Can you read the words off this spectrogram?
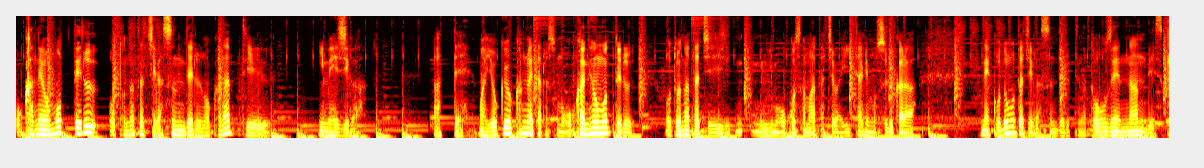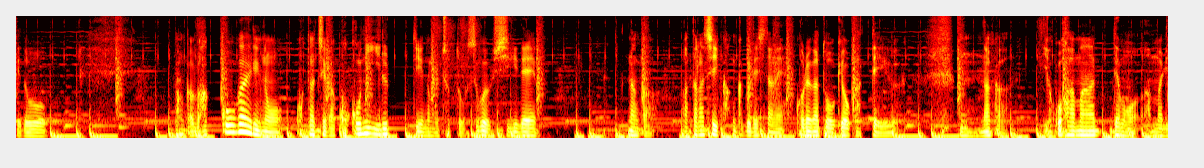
お、金を持ってる大人たちが住んでるのかなっていうイメージがあって、まあ、よくよく考えたら、そのお金を持ってる大人たちにもお子様たちはいたりもするから、ね、子供たちが住んでるっていうのは当然なんですけど、なんか学校帰りの子たちがここにいるっていうのもちょっとすごい不思議で、なんか新しい感覚でしたね。これが東京かっていう。うん、なんか横浜でもあんまり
